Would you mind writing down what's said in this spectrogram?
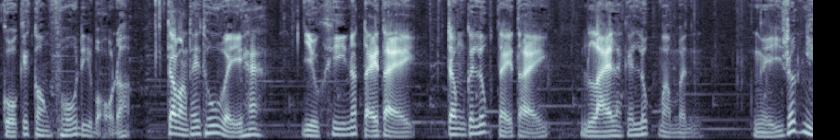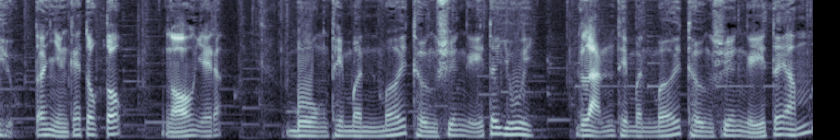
của cái con phố đi bộ đó. Các bạn thấy thú vị ha? Nhiều khi nó tệ tệ, trong cái lúc tệ tệ lại là cái lúc mà mình nghĩ rất nhiều tới những cái tốt tốt, ngộ vậy đó. Buồn thì mình mới thường xuyên nghĩ tới vui, lạnh thì mình mới thường xuyên nghĩ tới ấm,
